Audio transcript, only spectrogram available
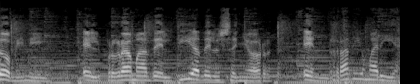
Domini, el programa del Día del Señor en Radio María.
